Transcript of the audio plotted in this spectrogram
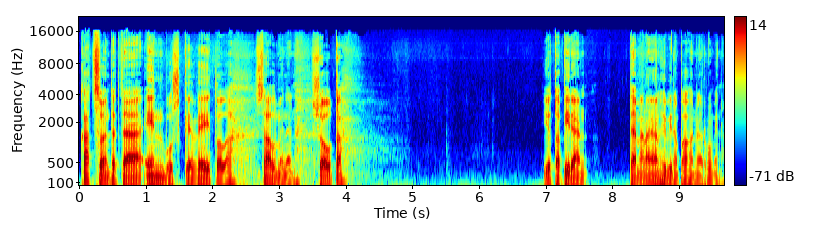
Katsoin tätä Enbuske Veitola Salminen showta, jota pidän tämän ajan hyvinä pahoina rumina.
